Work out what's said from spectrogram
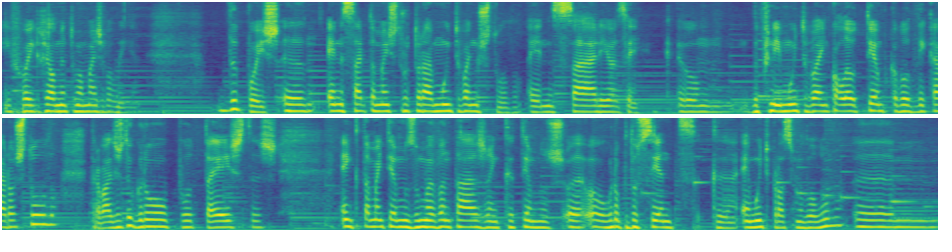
e foi realmente uma mais-valia. Depois, eh, é necessário também estruturar muito bem o estudo. É necessário, assim, definir muito bem qual é o tempo que eu vou dedicar ao estudo, trabalhos de grupo, testes, em que também temos uma vantagem que temos uh, o grupo docente, que é muito próximo do aluno, uh,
